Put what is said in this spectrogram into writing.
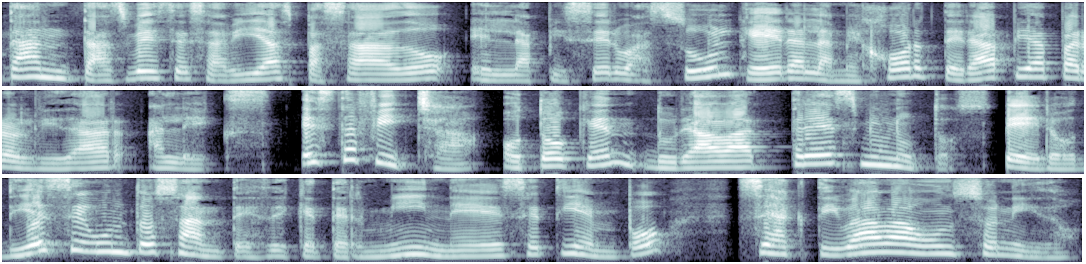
tantas veces habías pasado el lapicero azul que era la mejor terapia para olvidar al ex. Esta ficha o token duraba 3 minutos, pero 10 segundos antes de que termine ese tiempo se activaba un sonido.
